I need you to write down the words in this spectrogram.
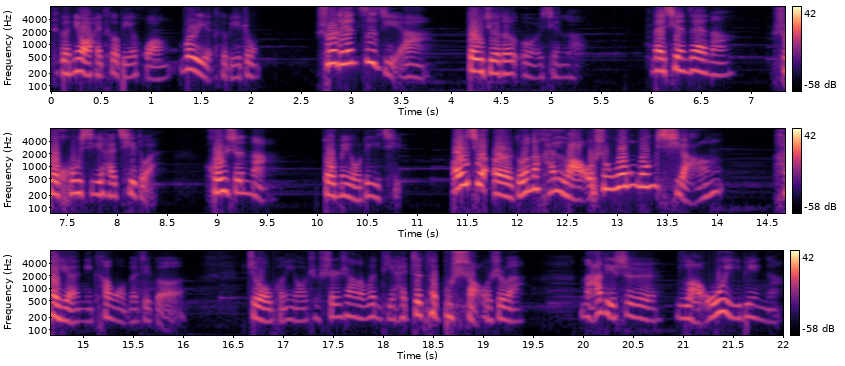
这个尿还特别黄，味儿也特别重，说连自己啊都觉得恶心了。那现在呢，说呼吸还气短，浑身呐都没有力气，而且耳朵呢还老是嗡嗡响。哎呀，你看我们这个这位朋友这身上的问题还真的不少，是吧？哪里是老胃病啊？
